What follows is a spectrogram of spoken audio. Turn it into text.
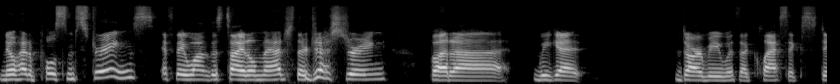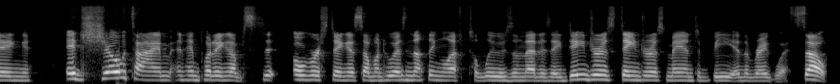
know how to pull some strings if they want this title match. They're gesturing, but uh we get Darby with a classic Sting. It's showtime, and him putting up st- over Sting as someone who has nothing left to lose, and that is a dangerous, dangerous man to be in the ring with. So,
